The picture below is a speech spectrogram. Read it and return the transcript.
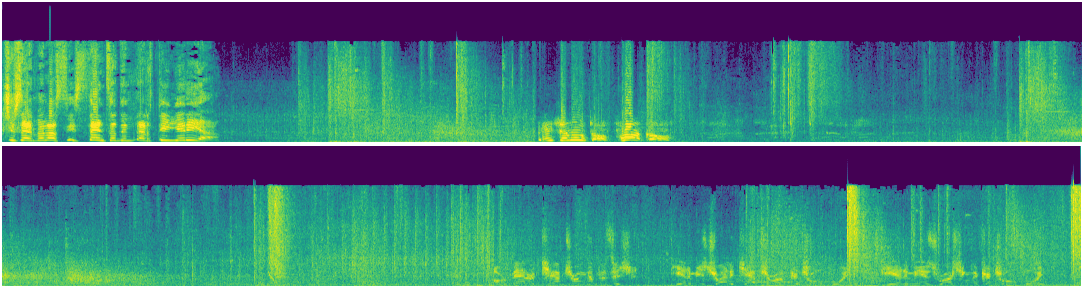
Ci serve l'assistenza dell'artiglieria! Ricevuto! Fuoco! control point.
